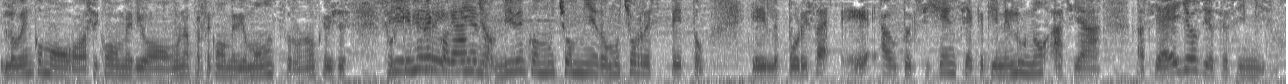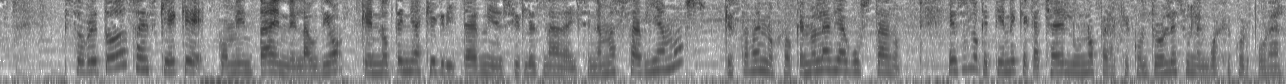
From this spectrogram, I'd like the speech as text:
lo ven como así como medio, una parte como medio monstruo, ¿no? Que dices, Sí, ¿por qué me viven con viven mucho miedo, mucho respeto el- por esa eh, autoexigencia que tiene el uno hacia, hacia ellos y hacia sí mismos. Sobre todo, ¿sabes qué? Que comenta en el audio que no tenía que gritar ni decirles nada. Dice, nada más sabíamos que estaba enojado, que no le había gustado. Eso es lo que tiene que cachar el uno para que controle su lenguaje corporal.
